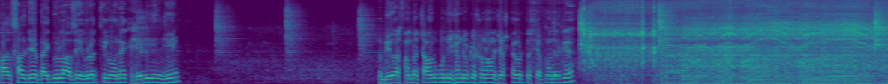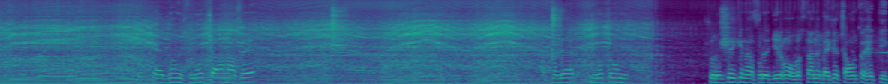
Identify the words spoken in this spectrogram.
পালসাল যে বাইকগুলো আছে, এগুলোর থেকে অনেক হেভি ইঞ্জিন বিবাস আমরা চাউন কন্ডিশনটা একটু শোনানোর চেষ্টা করতেছি আপনাদেরকে। একদম স্মুথ চাউন আছে। আপনাদের নতুন শোরুম থেকে কেনা পরে যেরকম অবস্থানে বাইকের চাউনটা ঠিক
